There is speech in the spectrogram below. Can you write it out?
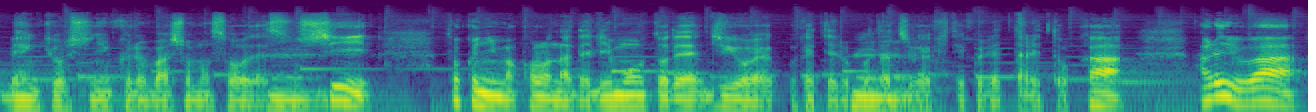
勉強しに来る場所もそうですし、うん、特に今コロナでリモートで授業を受けてる子たちが来てくれたりとか、うん、あるいは、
